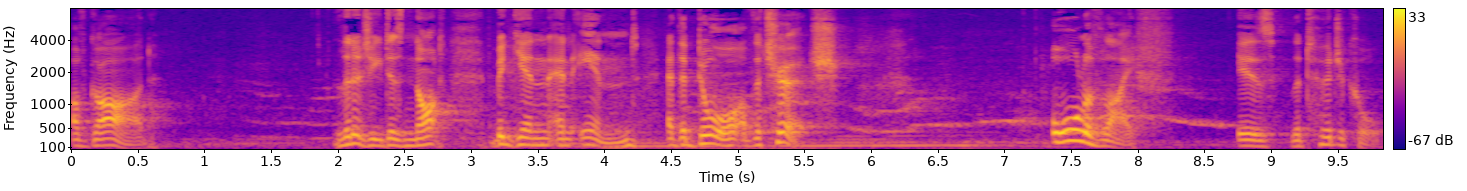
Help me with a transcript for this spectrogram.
of God. Liturgy does not begin and end at the door of the church. All of life is liturgical.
